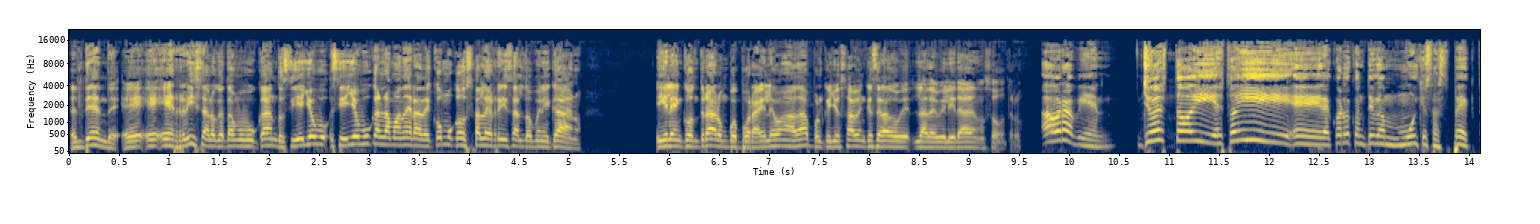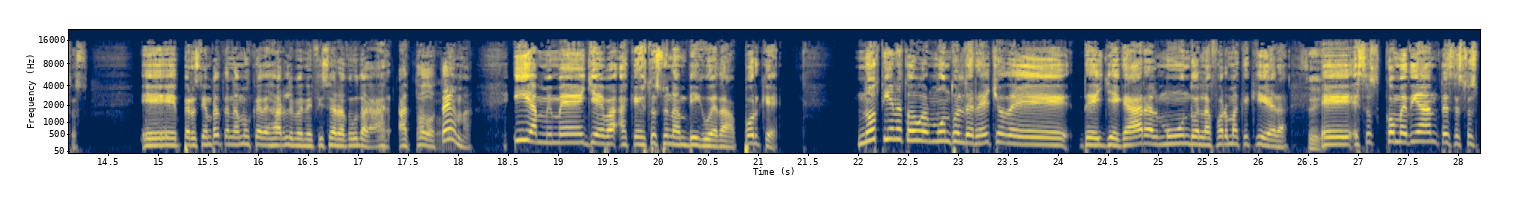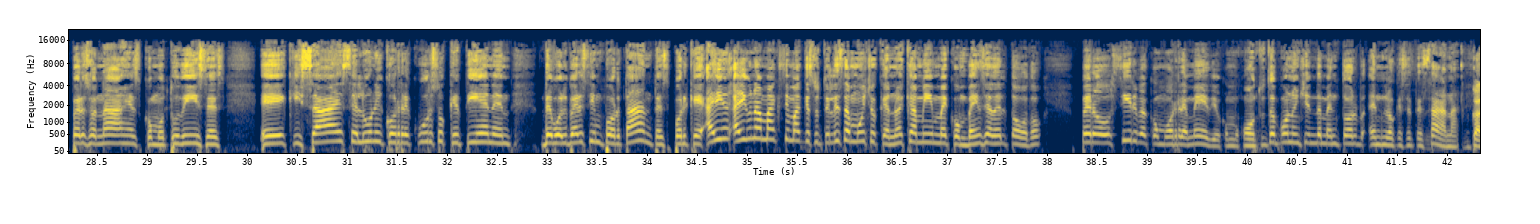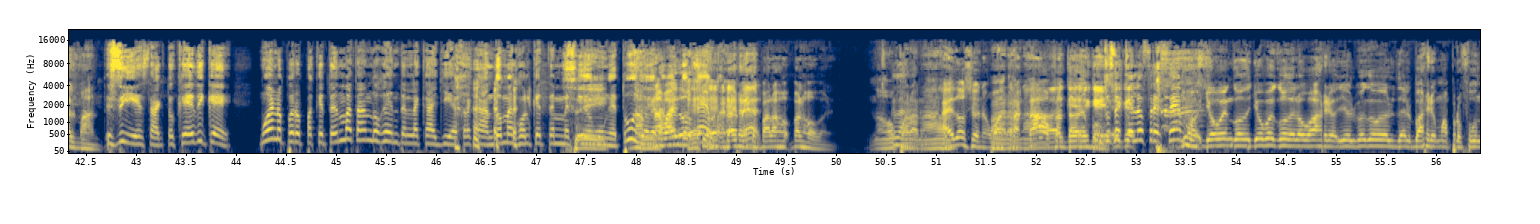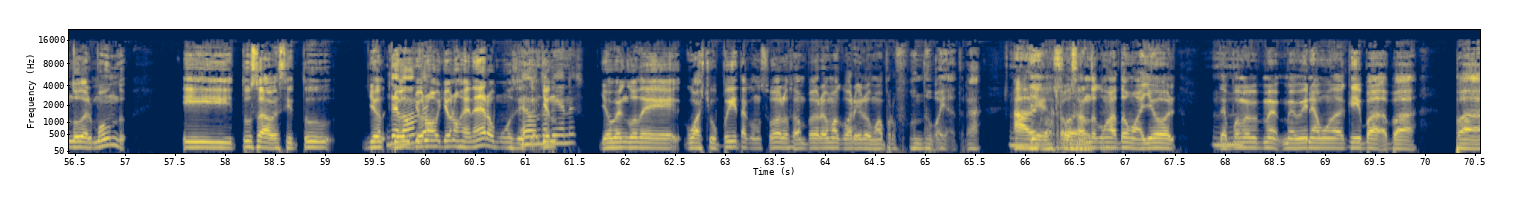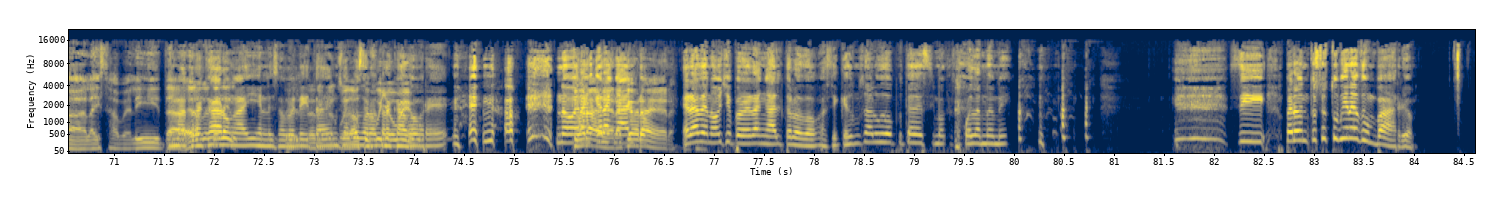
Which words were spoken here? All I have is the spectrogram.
¿Entiendes? Es, es- es risa lo que estamos buscando. Si ellos, si ellos buscan la manera de cómo causarle risa al dominicano y le encontraron, pues por ahí le van a dar porque ellos saben que esa es la, debilidad de nosotros. Ahora bien, yo estoy, estoy eh, de acuerdo contigo en muchos aspectos, eh, pero siempre tenemos que dejarle el beneficio de la duda a, a todo tema. Y a mí me lleva a que esto es una ambigüedad. ¿Por qué? No tiene todo el mundo el derecho de, de llegar al mundo en la forma que quiera. Sí. Eh, esos comediantes, esos personajes, como tú dices, eh, quizá es el único recurso que tienen de volverse importantes, porque hay, hay una máxima que se utiliza mucho que no es que a mí me convence del todo, pero sirve como remedio, como cuando tú te pones un chin de mentor en lo que se te sana. Un calmante. Sí, exacto. Que di que, bueno, pero para que estén matando gente en la calle y atracando, mejor que estén metidos Sí. en un estudio No, grabando es- temas. es real. para, el joven. No, Claro. para nada. Hay dos opciones, o Para atracado, nada. de que- Entonces, es ¿qué que- le ofrecemos? Yo, yo vengo, yo vengo de los barrios, yo vengo del, del barrio más profundo del mundo. Y tú sabes, si tú, yo, ¿De yo, dónde? yo no, yo no genero ¿De música. dónde Yo, vienes? yo vengo de Guachupita, Consuelo, San Pedro de Macorís, lo más profundo para allá atrás. Ah, de Consuelo, rozando sí. con Ato Mayor. Después me, me, me vine a mudar aquí para pa, la Isabelita. Me Es atracaron ahí en la Isabelita. Eh, Un atracadores. no, no ¿Qué eran, altos. era? Era de noche, pero eran altos los dos. Así que un saludo para ustedes decimos que se acuerdan de mí. sí, pero entonces tú vienes de un barrio.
